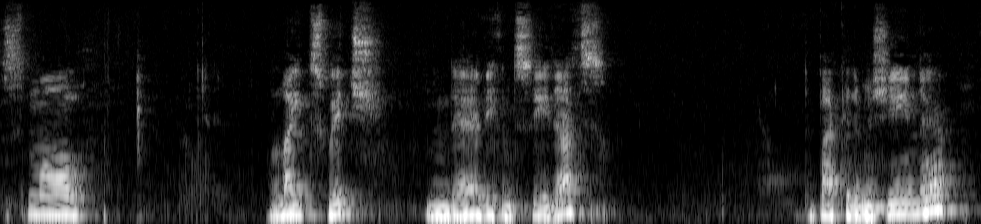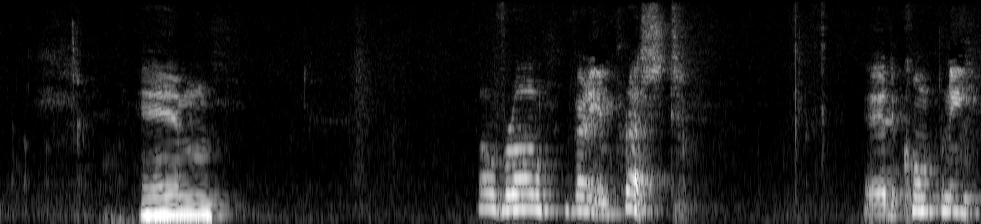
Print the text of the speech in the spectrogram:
small light switch in there if you can see that. The back of the machine there um, overall very impressed. Uh, the company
